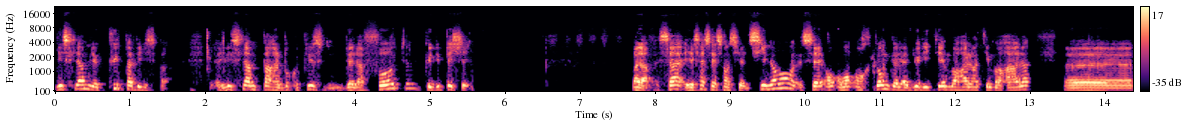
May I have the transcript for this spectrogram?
L'islam ne culpabilise pas. L'islam parle beaucoup plus de la faute que du péché. Voilà, ça, et ça c'est essentiel. Sinon, on, on, retombe dans la dualité morale-antimorale. Euh,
